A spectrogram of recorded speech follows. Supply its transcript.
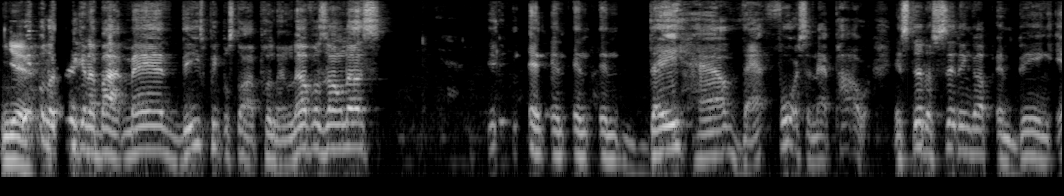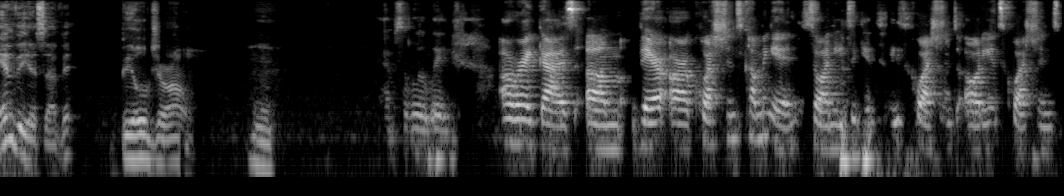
Yeah. People are thinking about, man, these people start pulling levels on us. And, and and and they have that force and that power. Instead of sitting up and being envious of it, build your own. Absolutely. All right, guys. Um, there are questions coming in, so I need to get to these questions, audience questions.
